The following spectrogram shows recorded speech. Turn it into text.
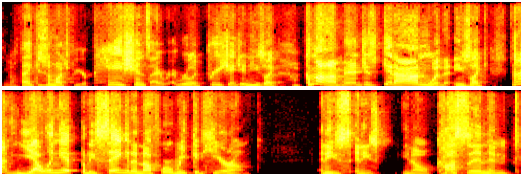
you know, thank you so much for your patience. I, really appreciate you. And he's like, come on, man, just get on with it. And he's like, not yelling it, but he's saying it enough where we could hear him and he's and he's you know cussing and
